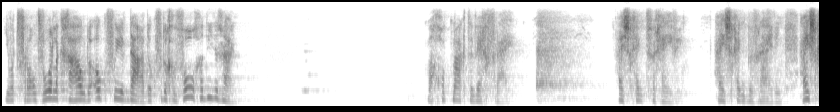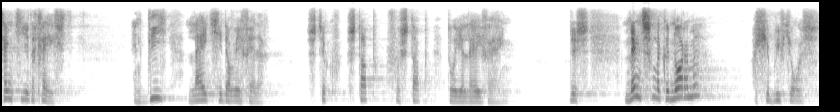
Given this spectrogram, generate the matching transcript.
Je wordt verantwoordelijk gehouden ook voor je daden, ook voor de gevolgen die er zijn. Maar God maakt de weg vrij. Hij schenkt vergeving. Hij schenkt bevrijding. Hij schenkt je de geest. En die leidt je dan weer verder. Stuk, stap voor stap door je leven heen. Dus menselijke normen, alsjeblieft jongens,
